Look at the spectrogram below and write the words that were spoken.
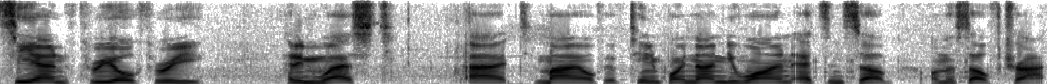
CN 303 heading west at mile 15.91 Edson Sub on the south track.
